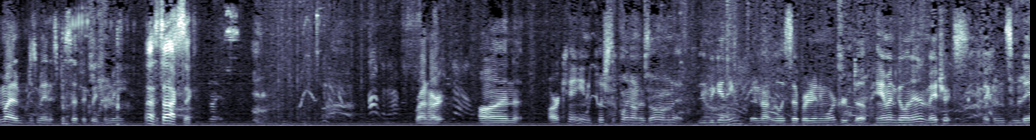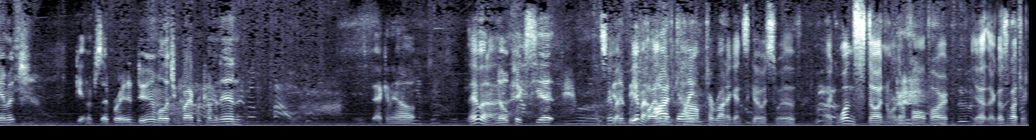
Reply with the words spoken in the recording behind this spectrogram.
You might have just made it specifically for me. That's toxic. Nice. Reinhardt on Arcane pushed the point on his own at the beginning. They're not really separated anymore, grouped up. Hammond going in, Matrix, making some damage, getting them separated. Doom, Electric Viper coming in. He's backing out. They have a, No picks yet. It's we have, a, be we have an odd comp to run against Ghosts with. Like one stun we're gonna fall apart. Yeah, there goes Electric.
